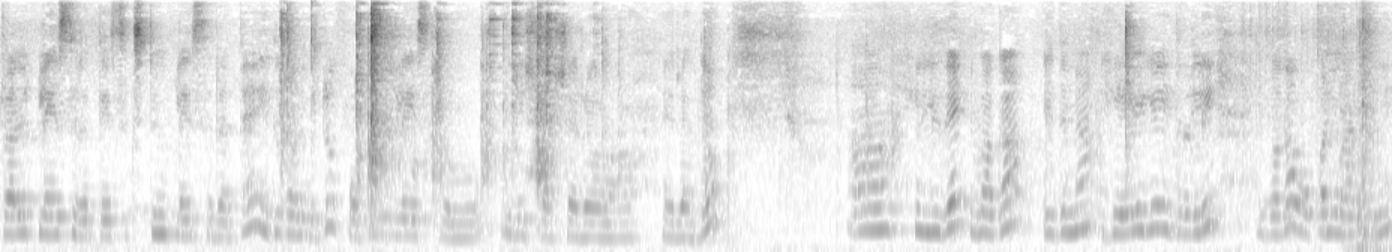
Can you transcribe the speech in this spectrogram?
ಟ್ವೆಲ್ ಪ್ಲೇಸ್ ಇರುತ್ತೆ ಸಿಕ್ಸ್ಟೀನ್ ಪ್ಲೇಸ್ ಇರುತ್ತೆ. ಇದು ಬಂದ್ಬಿಟ್ಟು ಫೋರ್ಟೀನ್ ಪ್ಲೇಸ್ ಡಿಶ್ ವಾಷರ್ ಇರೋದು. ಇಲ್ಲಿದೆ. ಇವಾಗ ಇದನ್ನ ಹೇಗೆ ಇದರಲ್ಲಿ ಇವಾಗ ಓಪನ್ ಮಾಡ್ತೀನಿ.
